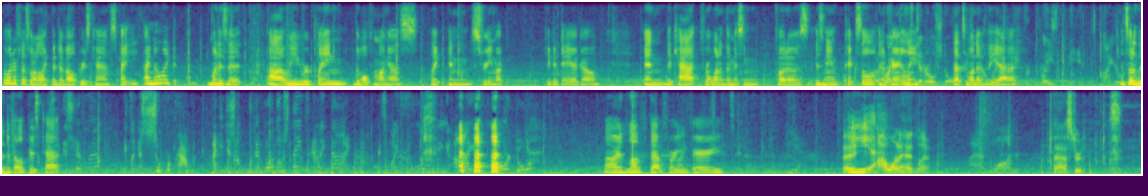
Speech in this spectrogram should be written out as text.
I wonder if that's one of like the developers' cats. I I know like what is it? Uh, we were playing The Wolf Among Us like in stream a, like a day ago, and the cat for one of the missing photos is named Pixel, and apparently that's one of the uh, that's one of the developers' cats. It's like a superpower. I can just look at one of those things and they die. It's my flaming eye at your. Oh, I love that for you, Barry. Hey, Yeah. I want a headlamp. Last one. Bastard.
